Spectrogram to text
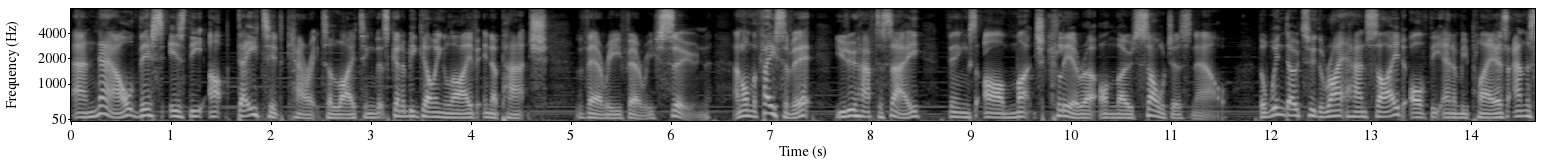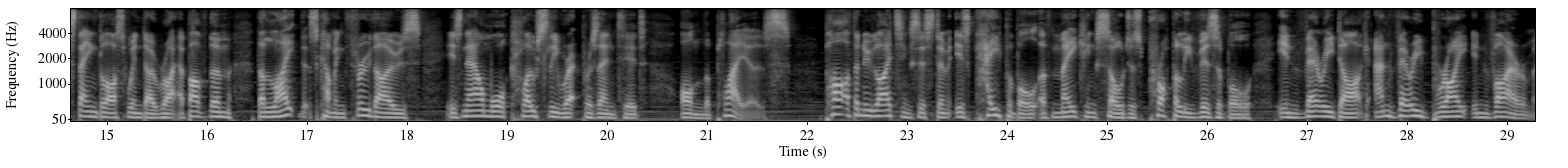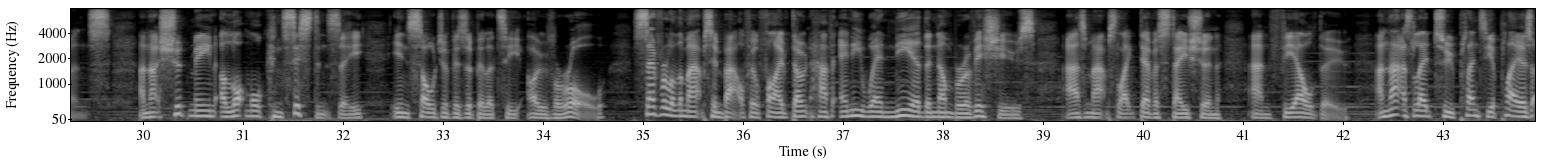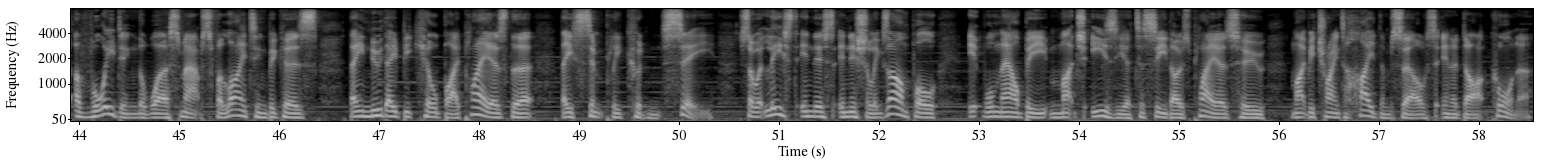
And now this is the updated character lighting that's going to be going live in a patch very, very soon. And on the face of it, you do have to say, things are much clearer on those soldiers now. The window to the right hand side of the enemy players and the stained glass window right above them, the light that's coming through those is now more closely represented on the players. Part of the new lighting system is capable of making soldiers properly visible in very dark and very bright environments, and that should mean a lot more consistency in soldier visibility overall. Several of the maps in Battlefield 5 don't have anywhere near the number of issues as maps like Devastation and Fjell do, and that has led to plenty of players avoiding the worst maps for lighting because they knew they'd be killed by players that they simply couldn't see. So at least in this initial example, it will now be much easier to see those players who might be trying to hide themselves in a dark corner.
